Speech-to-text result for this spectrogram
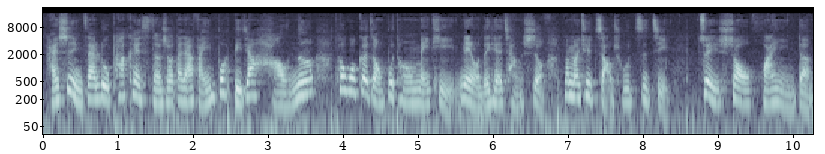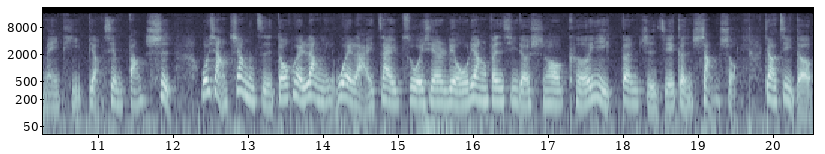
还是你在录 podcast 的时候大家反应不比较好呢？透过各种不同媒体内容的一些尝试，慢慢去找出自己最受欢迎的媒体表现方式。我想这样子都会让你未来在做一些流量分析的时候，可以更直接、更上手。要记得，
